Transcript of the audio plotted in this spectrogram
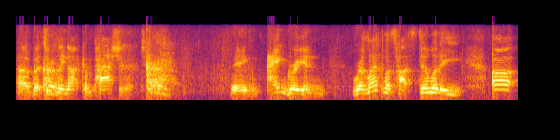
uh, but certainly not compassionate. Being angry and relentless hostility. Uh,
